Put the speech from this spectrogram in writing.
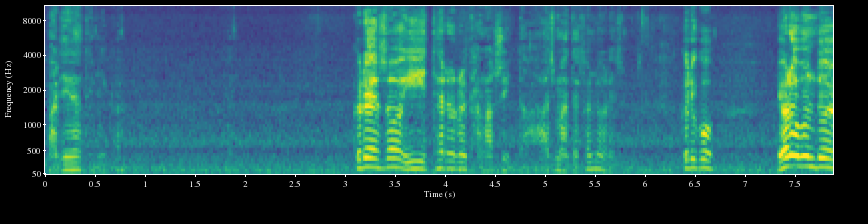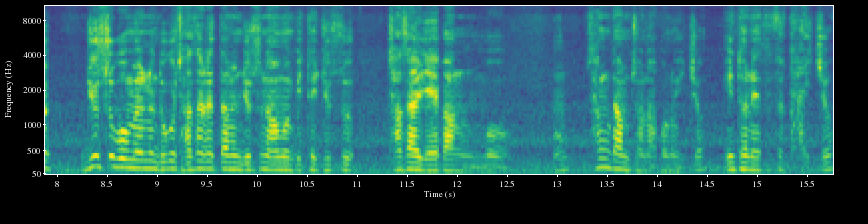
말이나 됩니까? 네. 그래서 이 테러를 당할 수 있다. 아줌마한테 설명을 했습니다. 그리고 여러분들 뉴스 보면은 누구 자살했다는 뉴스 나오면 밑에 뉴스 자살 예방 뭐 응? 상담 전화번호 있죠? 인터넷에서 다 있죠?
